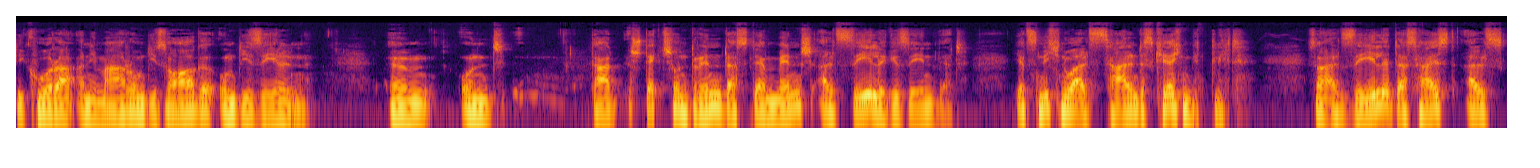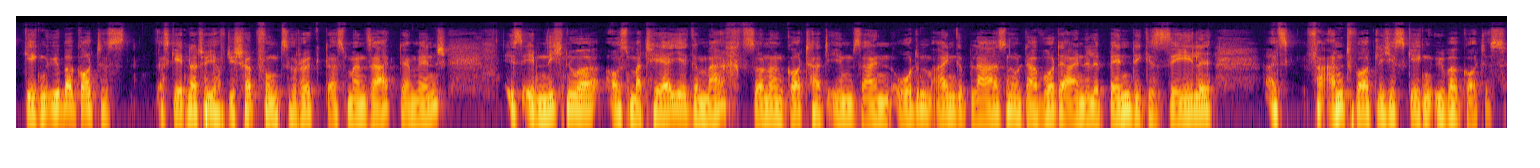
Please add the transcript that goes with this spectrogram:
die Cura Animarum, die Sorge um die Seelen. Ähm, und da steckt schon drin, dass der Mensch als Seele gesehen wird. Jetzt nicht nur als zahlendes Kirchenmitglied sondern als Seele, das heißt als Gegenüber Gottes. Das geht natürlich auf die Schöpfung zurück, dass man sagt, der Mensch ist eben nicht nur aus Materie gemacht, sondern Gott hat ihm seinen Odem eingeblasen und da wurde eine lebendige Seele als verantwortliches Gegenüber Gottes.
